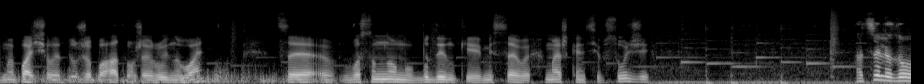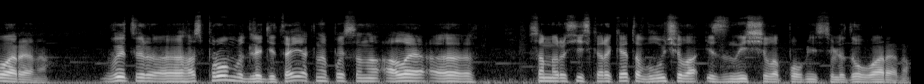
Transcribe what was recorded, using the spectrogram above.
Ми бачили дуже багато вже руйнувань. Це е, в основному будинки місцевих мешканців Суджі. А це льодова арена. Витвір е, Газпрому для дітей, як написано, але е, саме російська ракета влучила і знищила повністю льодову арену.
